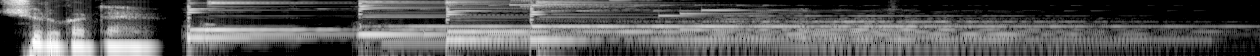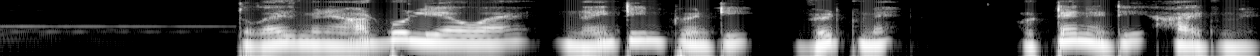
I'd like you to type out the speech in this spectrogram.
शुरू करते हैं। तो गाइज़ मैंने आर्टबोर्ड लिया हुआ है 1920 विड्थ में और 1080 हाइट में।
